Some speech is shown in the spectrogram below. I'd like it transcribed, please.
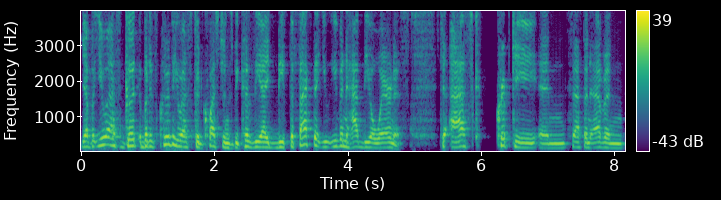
Yeah, but you ask good, but it's clear that you ask good questions because the, the the fact that you even had the awareness to ask Kripke and Seth and Evan,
